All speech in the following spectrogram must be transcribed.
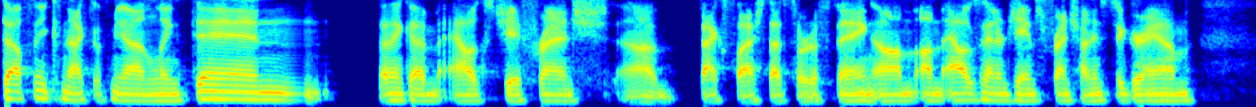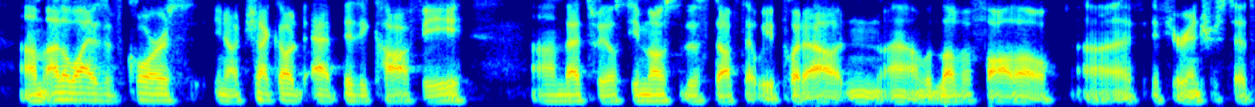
Definitely connect with me on LinkedIn. I think I'm Alex J French uh, backslash that sort of thing. Um, I'm Alexander James French on Instagram. Um, otherwise, of course, you know, check out at Bizzy Coffee. Um, that's where you'll see most of the stuff that we put out, and uh, would love a follow uh, if, if you're interested.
